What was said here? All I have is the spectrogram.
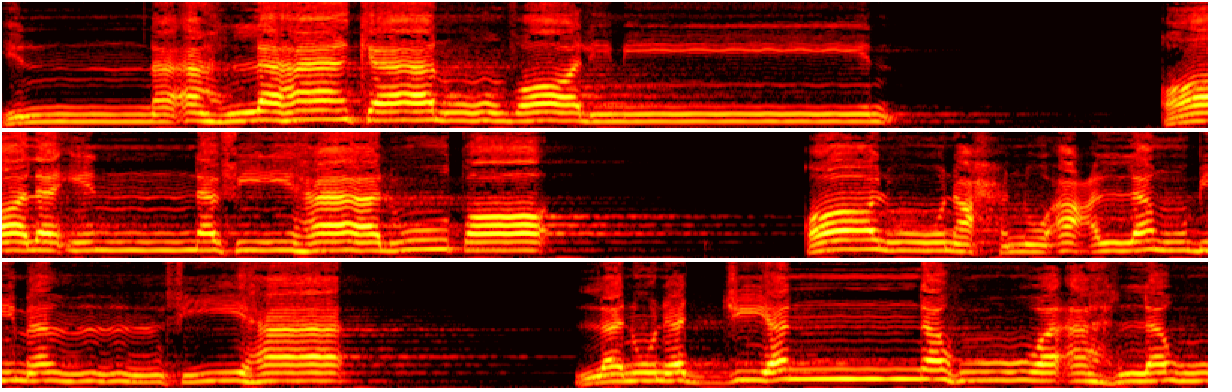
إن أهلها كانوا ظالمين. قال إن فيها لوطا. قالوا نحن أعلم بمن فيها. لننجينه وأهله.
